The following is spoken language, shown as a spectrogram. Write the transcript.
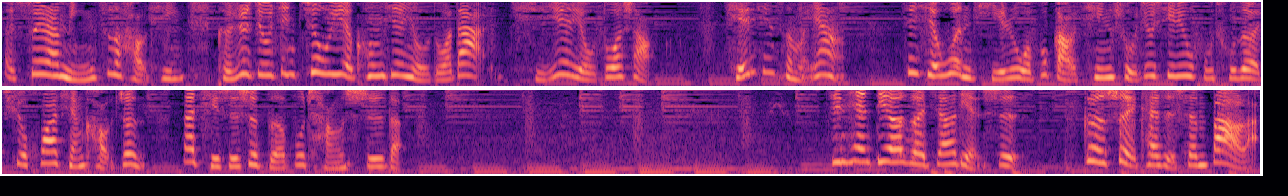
呃，虽然名字好听，可是究竟就业空间有多大，企业有多少，前景怎么样？这些问题如果不搞清楚，就稀里糊涂的去花钱考证，那其实是得不偿失的。今天第二个焦点是，个税开始申报了，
